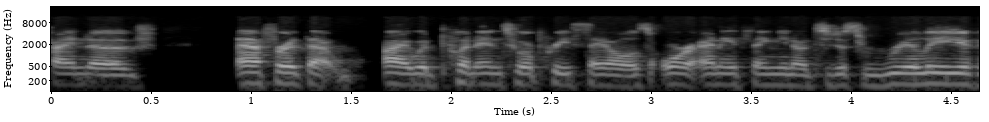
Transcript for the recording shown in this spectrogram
kind of effort that I would put into a pre-sales or anything, you know, to just really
